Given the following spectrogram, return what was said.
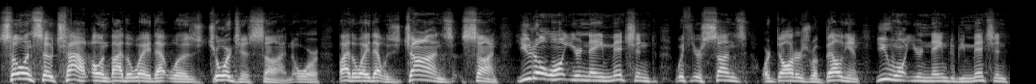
so and so child, oh, and by the way, that was George's son, or by the way, that was John's son. You don't want your name mentioned with your son's or daughter's rebellion. You want your name to be mentioned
